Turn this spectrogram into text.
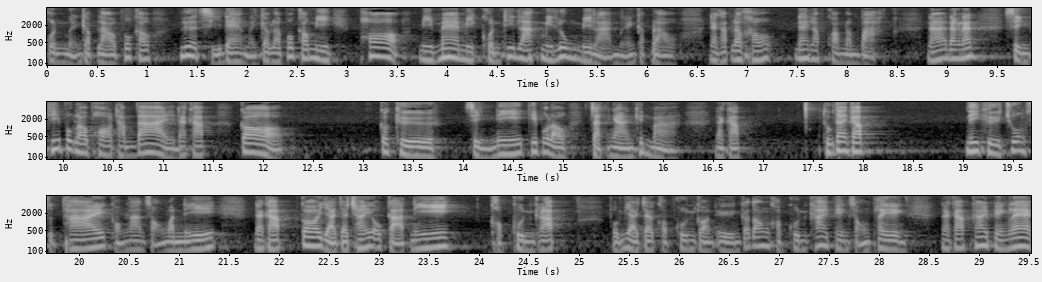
คนเหมือนกับเรา พวกเขาเลือดสีแดงเหมือนกับเรา พวกเขามีพ่อมีแม่มีคนที่รักมีลูกมีหลานเหมือนกับเรานะครับ แล้วเขาได้รับความลำบากนะดังนั้นสิ่งที่พวกเราพอทำได้นะครับ ก็ก็คือสิ่งนี้ที่พวกเราจัดงานขึ้นมานะครับ ทุกท่านครับนี่คือช่วงสุดท้ายของงาน 2 วันนี้นะครับ ก็อยากจะใช้โอกาสนี้ขอบคุณครับ ผมอยากจะขอบคุณก่อนอื่น ก็ต้องขอบคุณค่ายเพลง 2 เพลงนะครับค่ายเพลงแรก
